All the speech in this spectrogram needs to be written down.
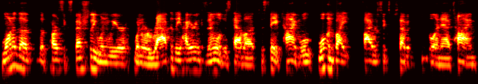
one of the, the parts, especially when we're when we're rapidly hiring, because then we'll just have a to save time, we'll we'll invite five or six or seven people in at a time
